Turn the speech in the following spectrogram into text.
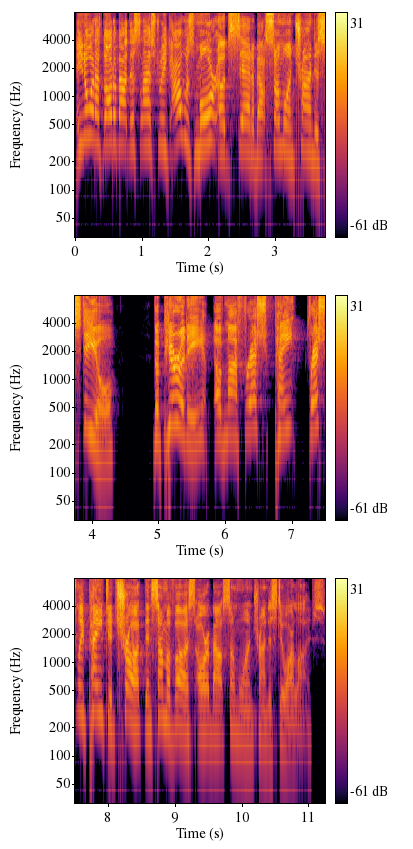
And you know what I thought about this last week? I was more upset about someone trying to steal the purity of my fresh paint, freshly painted truck than some of us are about someone trying to steal our lives.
